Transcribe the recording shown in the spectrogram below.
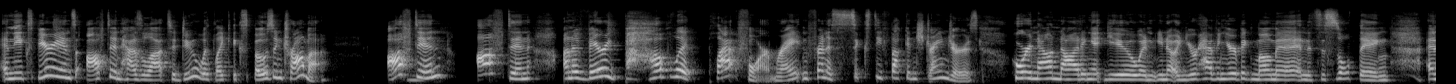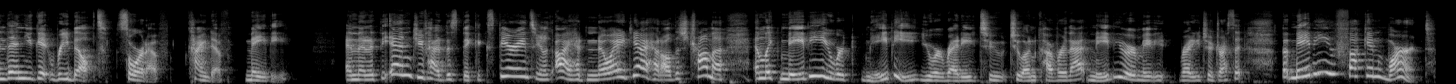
And the experience often has a lot to do with like exposing trauma. Often, often on a very public platform, right? In front of 60 fucking strangers who are now nodding at you and you know, and you're having your big moment and it's this whole thing. And then you get rebuilt, sort of, kind of, maybe. And then at the end, you've had this big experience, and you're like, "Oh, I had no idea I had all this trauma." And like maybe you were, maybe you were ready to to uncover that. Maybe you were maybe ready to address it, but maybe you fucking weren't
